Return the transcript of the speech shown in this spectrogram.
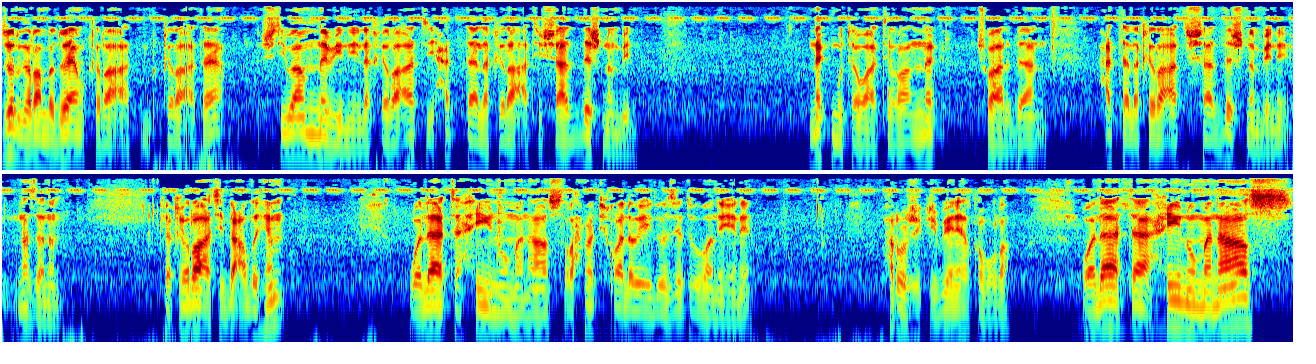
زور قران بدوائم قراءات قراءته اشتوام نبيني لقراءاتي حتى لقراءة شاذش نبين. نك متواترة نك شواردان حتى لقراءة الشاذش نبيني. نزنم. كقراءة بعضهم ولا تحين مناص. رحمة إخوان لو إيد وزيته باني هنا حروجك بيني القبولة ولا تحين مناص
